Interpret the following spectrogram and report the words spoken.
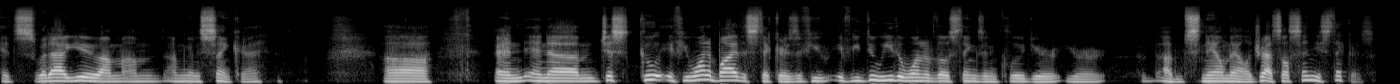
It's without you, I'm I'm I'm going to sink. Right? Uh, and and um, just go if you want to buy the stickers. If you if you do either one of those things and include your your um, snail mail address, I'll send you stickers.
